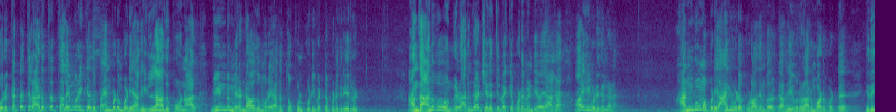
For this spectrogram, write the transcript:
ஒரு கட்டத்தில் அடுத்த தலைமுறைக்கு அது பயன்படும்படியாக இல்லாது போனால் மீண்டும் இரண்டாவது முறையாக தொப்புள் கொடி வெட்டப்படுகிறீர்கள். அந்த அனுபவங்கள் அருங்காட்சியகத்தில் வைக்கப்பட வேண்டியவையாக ஆகிவிடுகின்றன. அன்பும் அப்படி ஆகிவிடக்கூடாது என்பதற்காக இவர்கள் அரும்பாடுபட்டு இதை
